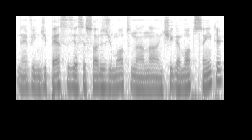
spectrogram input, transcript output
né? Vendi peças e acessórios de moto na, na antiga Moto Center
